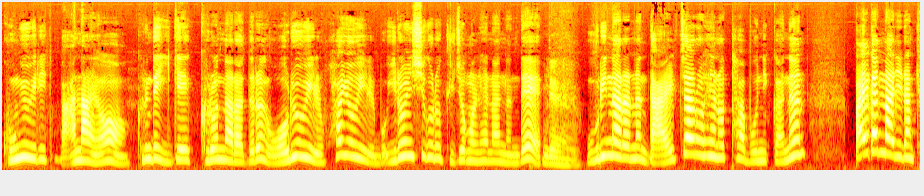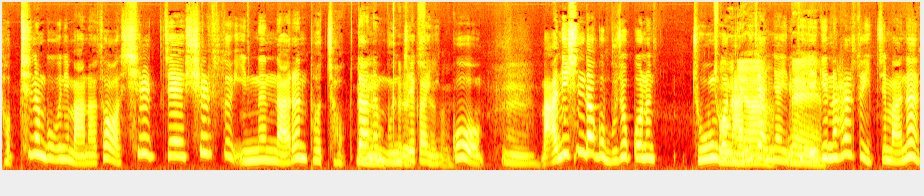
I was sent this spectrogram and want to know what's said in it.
공휴일이 많아요. 그런데 이게 그런 나라들은 월요일, 화요일 뭐 이런 식으로 규정을 해놨는데 네. 우리나라는 날짜로 해놓다 보니까는 빨간 날이랑 겹치는 부분이 많아서 실제 쉴 수 있는 날은 더 적다는 음, 문제가 그렇죠. 있고 음. 많이 쉰다고 무조건은 좋은 건 좋냐. 아니지 않냐 이렇게 네. 얘기는 할 수 있지만은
